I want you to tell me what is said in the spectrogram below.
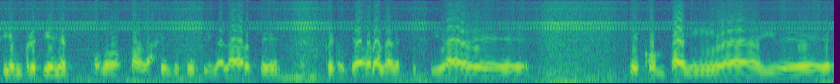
siempre tiene, por lo menos para la gente sensible al arte, pero que ahora la necesidad de, de compañía y de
